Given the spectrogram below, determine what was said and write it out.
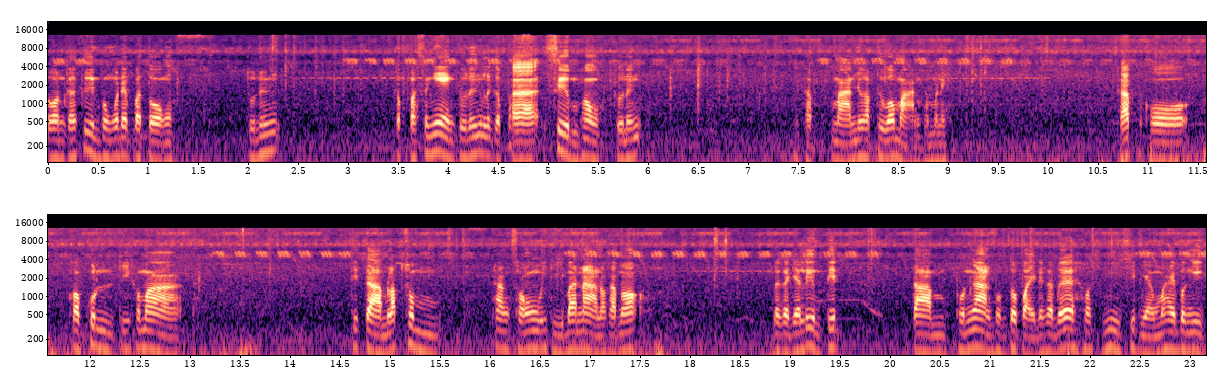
ตอนกลางคืนผมก็ได้ปลาตองตัวหนึงกับปลาสะแงงตัวหนึงแล้วก็ปลาซึมเฮาตัวหนึงนะครับหมานอยู่ครับถือว่าหมานครับมันนี่ครับขอขอบคุณที่เข้ามาติดตามรับชมทางสองวิถีบ้านหน้าเนาะครับเนาะแล้วก็อย่าลืมติด ตามผลงานผมต่อไปนะครับเด้อว่ามีคลิปอย่างมาให้เบิ่งอีก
